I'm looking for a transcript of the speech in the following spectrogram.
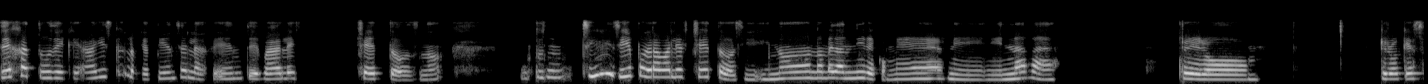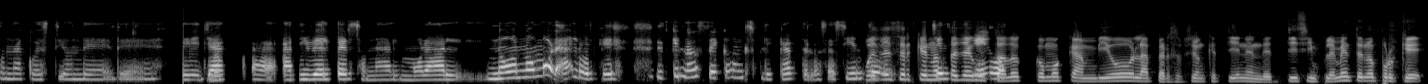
Deja tú de que, ay, es que lo que piensa la gente vale chetos, ¿no? Pues sí, sí, podrá valer chetos y, y no, no me dan ni de comer ni, ni nada. Pero creo que es una cuestión de, de, de ya a, a nivel personal, moral. No, no moral, porque es que no sé cómo explicártelo. O sea, siento. Puede ser que no te haya gustado cómo cambió la percepción que tienen de ti simplemente, ¿no? Porque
